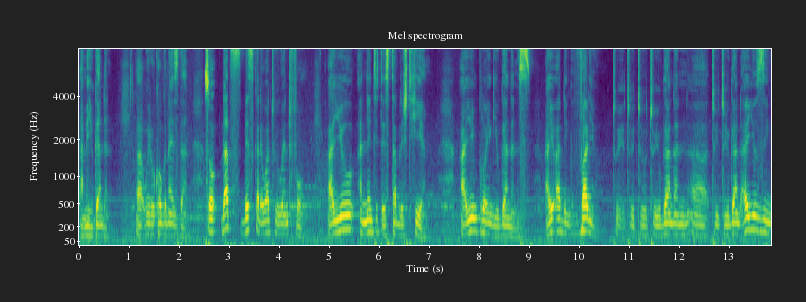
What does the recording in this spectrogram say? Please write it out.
I'm a Ugandan. Uh, we recognize that. So that's basically what we went for. Are you an entity established here? Are you employing Ugandans? Are you adding value to, to, to, to Ugandan uh, to, to Uganda? Are you using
